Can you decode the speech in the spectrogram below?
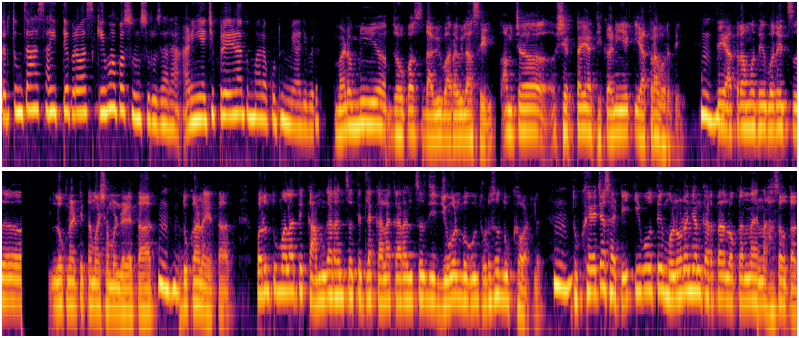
तर तुमचा हा साहित्य प्रवास केव्हापासून सुरू झाला आणि याची प्रेरणा तुम्हाला कुठून मिळाली बरं? मॅडम मी जवळपास दहावी बारावीला असेल. आमच्या शेकटा या ठिकाणी एक यात्रा भरते. त्या यात्रामध्ये बरेच लोकनाट्य तमाशा मंडळ येतात दुकानं येतात. परंतु मला ते कामगारांचं तिथल्या कलाकारांचं जे जीवन बघून थोडंसं दुःख वाटलं. दुःख याच्यासाठी की वो ते मनोरंजन करतात लोकांना हसवतात.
